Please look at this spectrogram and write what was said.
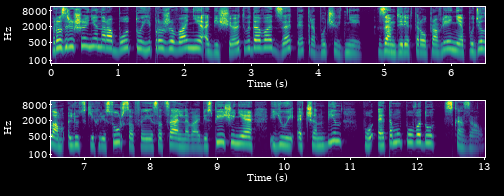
Разрешение на работу и проживание обещают выдавать за пять рабочих дней. Замдиректора управления по делам людских ресурсов и социального обеспечения Юй Эченбин по этому поводу сказал.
